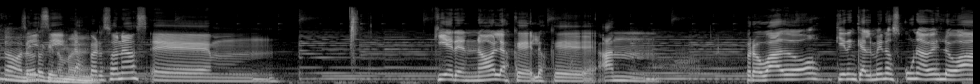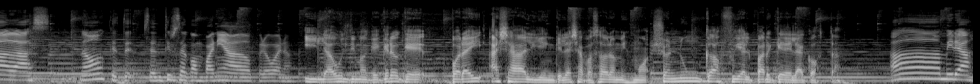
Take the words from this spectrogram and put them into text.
no, la sí, verdad sí, que no me. las personas eh, quieren, ¿no? Los que, los que han probado, quieren que al menos una vez lo hagas, ¿no? Que te- sentirse acompañado, pero bueno. Y la última, que creo que por ahí haya alguien que le haya pasado lo mismo. Yo nunca fui al Parque de la Costa. Ah, mira.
